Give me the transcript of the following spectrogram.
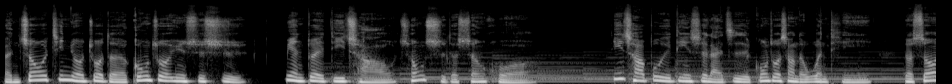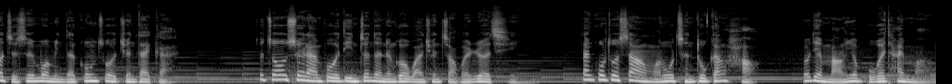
本周金牛座的工作运势是面对低潮，充实的生活。低潮不一定是来自工作上的问题，有时候只是莫名的工作倦怠感。这周虽然不一定真的能够完全找回热情，但工作上忙碌程度刚好，有点忙又不会太忙，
